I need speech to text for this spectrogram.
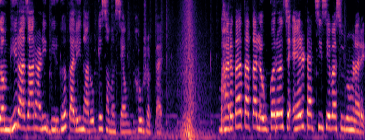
गंभीर आजार आणि दीर्घकालीन आरोग्य समस्या उद्भवू शकतात. भारतात आता लवकरच एअर टॅक्सी सेवा सुरू होणार आहे.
